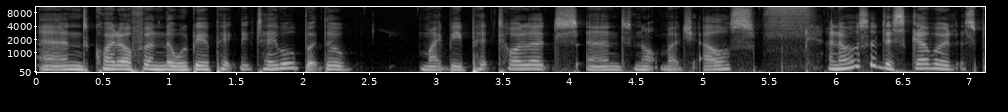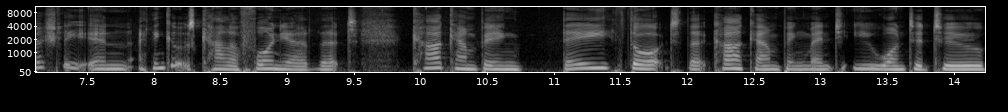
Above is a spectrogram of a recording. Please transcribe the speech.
And quite often there would be a picnic table, but there might be pit toilets and not much else. And I also discovered, especially in, I think it was California, that car camping, they thought that car camping meant you wanted to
